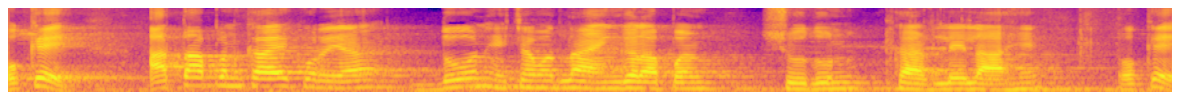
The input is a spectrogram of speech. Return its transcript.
ओके आता आपण काय करूया दोन ह्याच्यामधला अँगल आपण शोधून काढलेला आहे ओके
